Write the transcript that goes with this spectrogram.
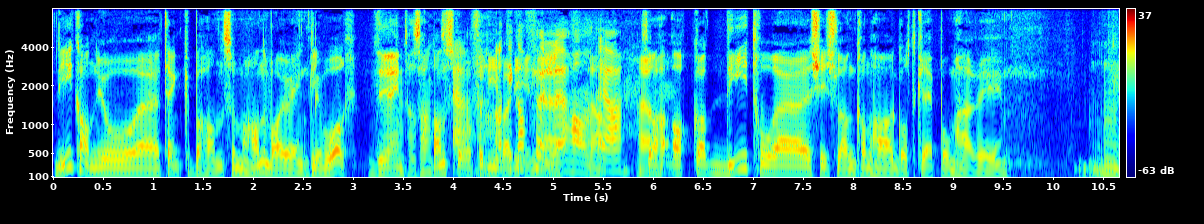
de kan jo eh, tenke på han som Han var jo egentlig vår. Det er interessant. Han står for de ja, verdiene. De han, ja. Ja. Så akkurat de tror jeg Skisland kan ha godt grep om her i, mm.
